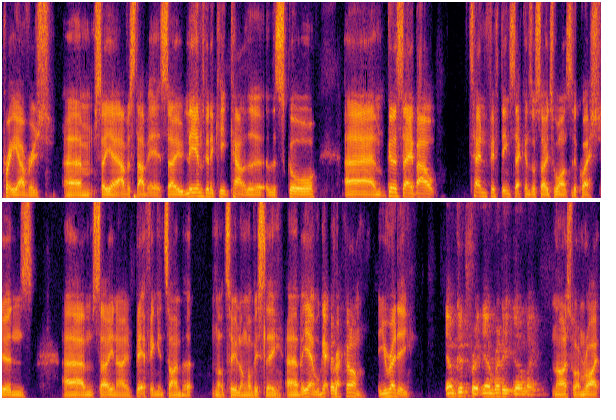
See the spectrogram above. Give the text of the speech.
pretty average. Um, so yeah, have a stab at it. So Liam's going to keep count of the of the score. Um, going to say about 10, 15 seconds or so to answer the questions. Um, so you know, a bit of thinking time, but not too long, obviously. Uh, but yeah, we'll get cracking on. Are you ready? Yeah, I'm good for it. Yeah, I'm ready to go, mate. Nice one. Right.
